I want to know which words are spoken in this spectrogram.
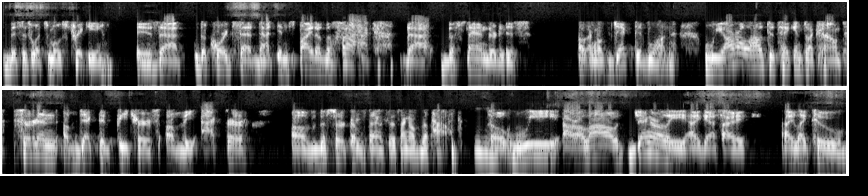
this is what's most tricky is mm-hmm. that the court said that in spite of the fact that the standard is an objective one, we are allowed to take into account certain objective features of the actor, of the circumstances, and of the past. Mm-hmm. So we are allowed, generally, I guess I, I like to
